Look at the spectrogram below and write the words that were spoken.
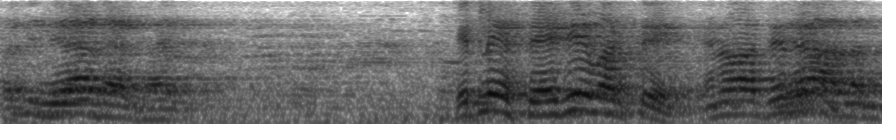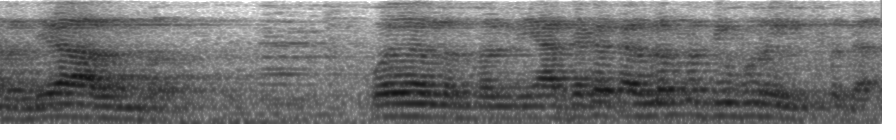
પછી નિરાધાર થાય. એટલે સહેજે વર્તે. એનો અર્થ નિરાલંબ નિરાલંબ કોઈ અવલંબન નહીં. આ જગત અવલંબનથી ઉભું રહ્યું છે બધા.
